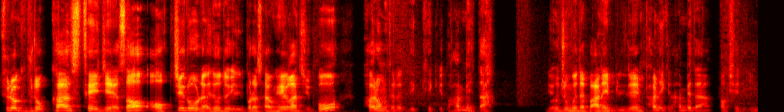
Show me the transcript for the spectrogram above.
투력이 부족한 스테이지에서 억지로 레드도 일부러 사용해가지고 활용되는 니키이기도 합니다. 요즘 근데 많이 밀리는 편이긴 합니다. 확실히.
